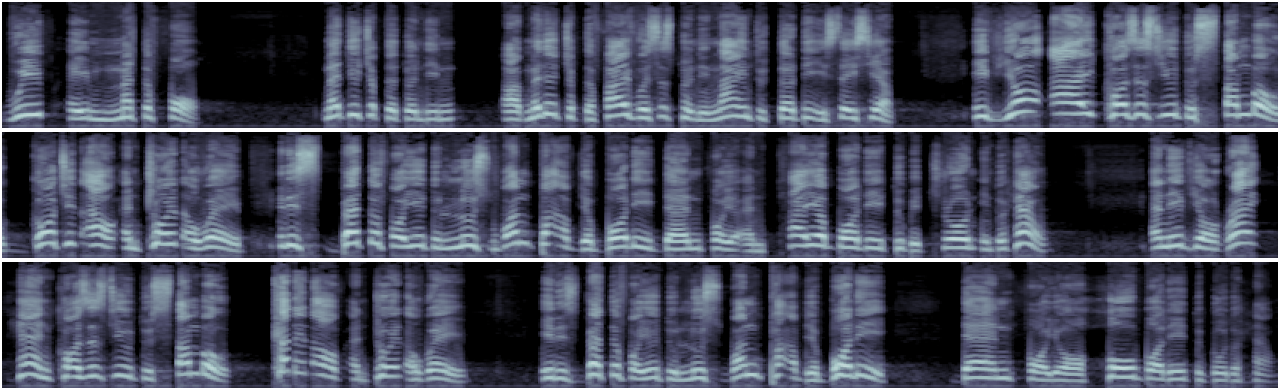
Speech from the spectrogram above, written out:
with a metaphor. Matthew chapter 20, uh, Matthew chapter 5, verses 29 to 30, it says here, If your eye causes you to stumble, gouge it out and throw it away. It is better for you to lose one part of your body than for your entire body to be thrown into hell. And if your right hand causes you to stumble, cut it off and throw it away. It is better for you to lose one part of your body than for your whole body to go to hell.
